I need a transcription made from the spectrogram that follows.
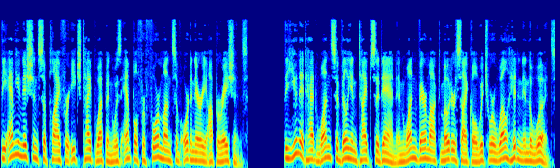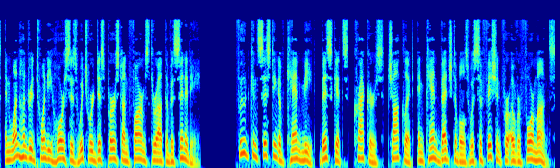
The ammunition supply for each type weapon was ample for four months of ordinary operations. The unit had one civilian-type sedan and one Wehrmacht motorcycle which were well hidden in the woods, and 120 horses which were dispersed on farms throughout the vicinity. Food consisting of canned meat, biscuits, crackers, chocolate, and canned vegetables was sufficient for over four months.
